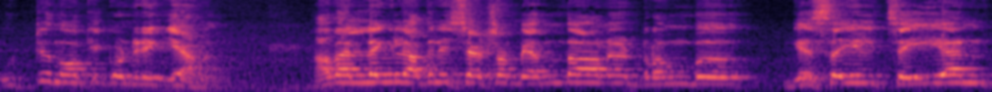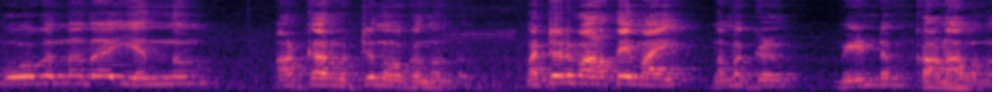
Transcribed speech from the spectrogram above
ഉറ്റുനോക്കിക്കൊണ്ടിരിക്കുകയാണ്. അതല്ലെങ്കിൽ അതിനുശേഷം എന്താണ് ട്രംപ് ഗസയിൽ ചെയ്യാൻ പോകുന്നത് എന്നും ആൾക്കാർ ഉറ്റുനോക്കുന്നുണ്ട്. മറ്റൊരു വാർത്തയുമായി നമുക്ക് വീണ്ടും കാണാവുന്നതാണ്.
